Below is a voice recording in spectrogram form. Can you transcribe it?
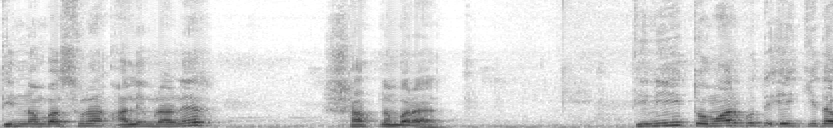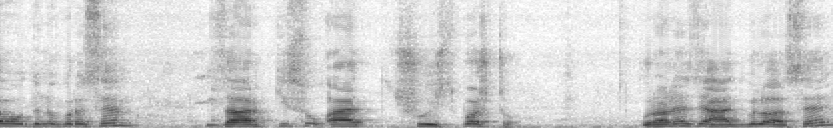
তিন নম্বর সুরা আল ইমরানের সাত নম্বর আয়াত। তিনি তোমার প্রতি এই কিতাব অবতীর্ণ করেছেন, যার কিছু আয়াত সুস্পষ্ট। কোরআনের যে আয়াতগুলো আছে,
